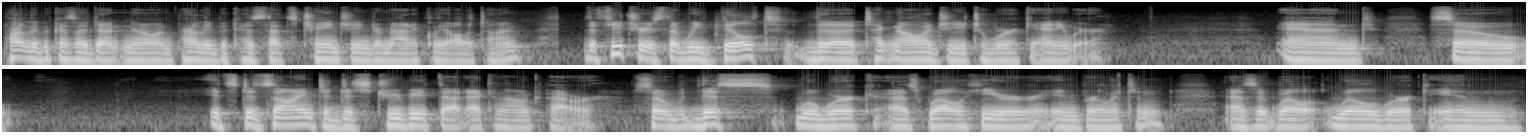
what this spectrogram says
partly because I don't know, and partly because that's changing dramatically all the time. The future is that we built the technology to work anywhere. And so it's designed to distribute that economic power. So this will work as well here in Burlington as it will, will work in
